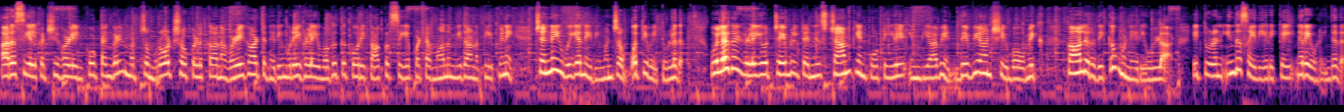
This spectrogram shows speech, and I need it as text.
அரசியல் கட்சிகளின் கூட்டங்கள் மற்றும் ரோட் ஷோக்களுக்கான வழிகாட்டு நெறிமுறைகளை வகுக்க கோரி தாக்கல் செய்யப்பட்ட மனு மீதான தீர்ப்பினை சென்னை உயர்நீதிமன்றம் ஒத்திவைத்துள்ளது. உலக இளையோர் டேபிள் டென்னிஸ் சாம்பியன் போட்டியில் இந்தியாவின் திவ்யான்ஷி பௌமிக் காலிறுதிக்கு முன்னேறியுள்ளார். இத்துடன் இந்த செய்தியறிக்கை நிறைவடைந்தது.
